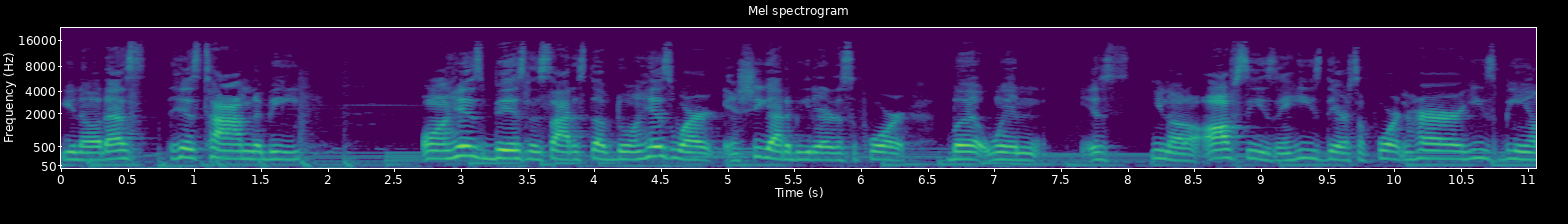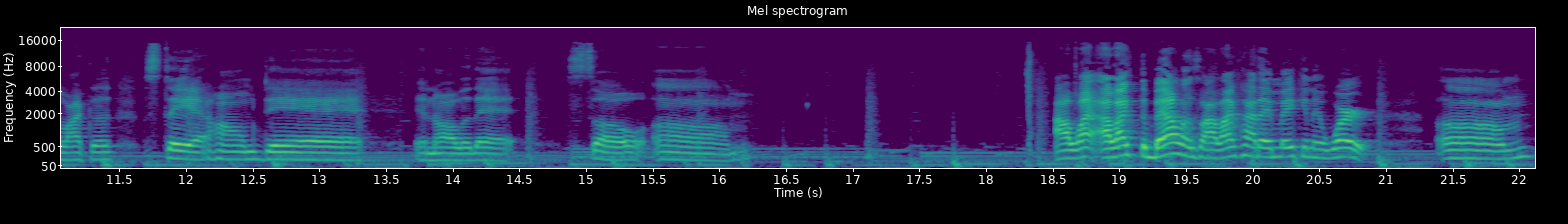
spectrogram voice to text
You know, that's his time to be on his business side of stuff doing his work and she got to be there to support. But when it's you know the off season he's there supporting her. He's being like a stay at home dad and all of that. So um i like i like the balance. I like how they're making it work. Um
